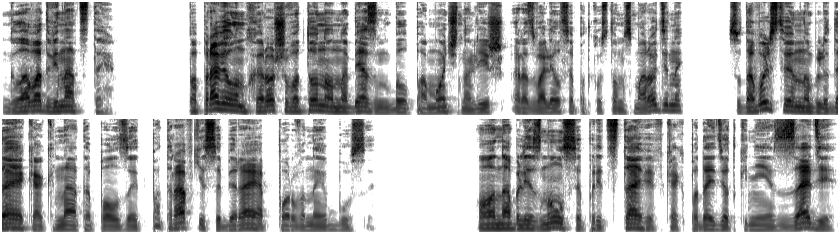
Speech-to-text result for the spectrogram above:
Глава 12. По правилам хорошего тона он обязан был помочь, но лишь развалился под кустом смородины, с удовольствием наблюдая, как Ната ползает по травке, собирая порванные бусы. Он облизнулся, представив, как подойдет к ней сзади,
